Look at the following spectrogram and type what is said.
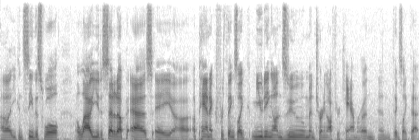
uh, you can see this will allow you to set it up as a, uh, a panic for things like muting on Zoom and turning off your camera and, and things like that.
